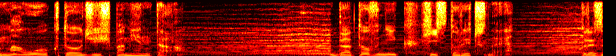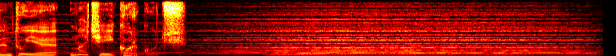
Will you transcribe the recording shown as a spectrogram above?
Mało kto dziś pamięta. Datownik historyczny prezentuje Maciej Korkuć.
